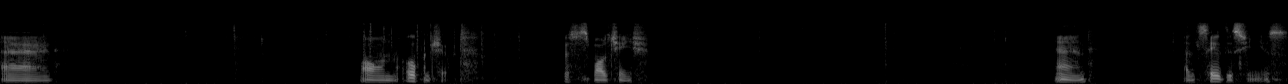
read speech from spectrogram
add on OpenShift. Just a small change. And I'll save these changes.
